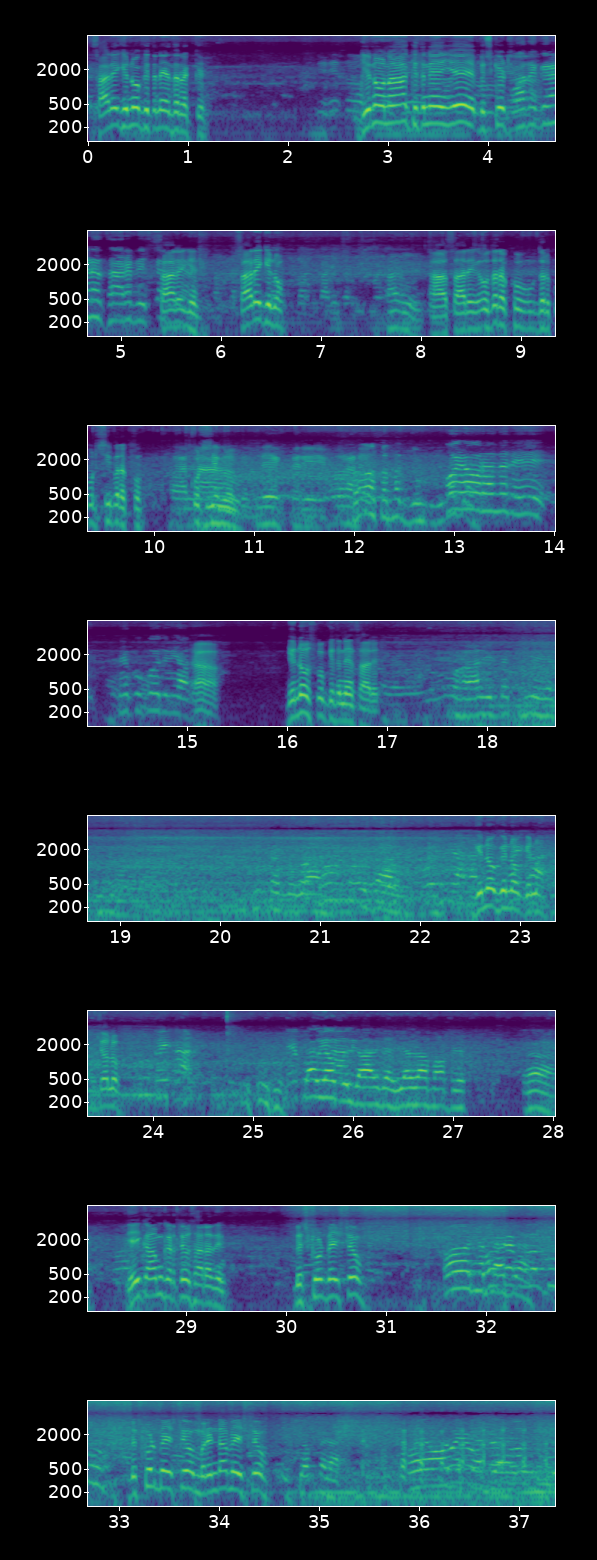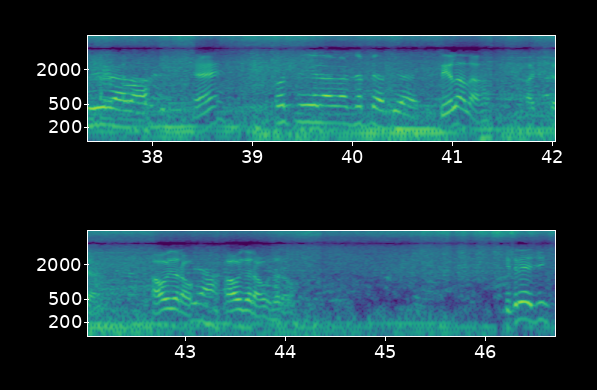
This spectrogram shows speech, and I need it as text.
सारे गिनो कितने इधर रख के? गिनो ना कितने ये बिस्किट? सारे बिस्किट सारे गिन सारे गिनो। हाँ सारे उधर रखो उधर कुर्सी पर रखो। कुर्सी पर रखो। और अंदर। है। हाँ। गिनो उसको कितने सारे। ही है। गिनो गिनो गिनो। चलो। हाँ। यही काम करते हो सारा दिन। बिस्कुट बेचते हो? बिस्कुट बेचते हो मरिंडा बेचते हो। तेल हैं? वाला अच्छा। आओ इधर आओ आओ इधर आओ इधर आओ। कितने है जी?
